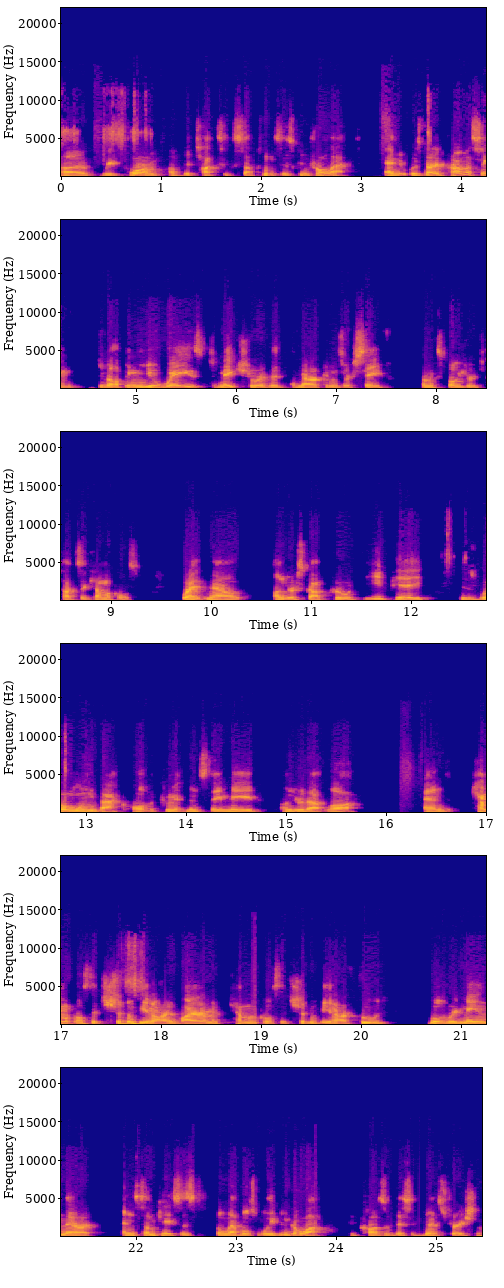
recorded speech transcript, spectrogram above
a reform of the Toxic Substances Control Act. And it was very promising, developing new ways to make sure that Americans are safe from exposure to toxic chemicals. Right now, under Scott Pruitt, the EPA is rolling back all the commitments they made under that law. And chemicals that shouldn't be in our environment, chemicals that shouldn't be in our food, will remain there. And in some cases, the levels will even go up because of this administration.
